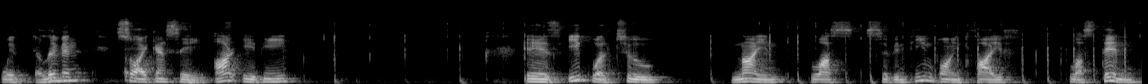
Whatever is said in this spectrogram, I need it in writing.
with 11. So I can say RAB is equal to 9 plus 17.5 plus 10,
